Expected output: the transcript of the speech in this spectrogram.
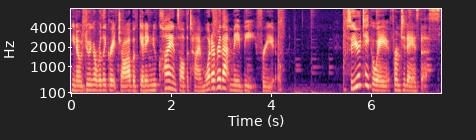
you know, doing a really great job of getting new clients all the time? Whatever that may be for you. So, your takeaway from today is this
